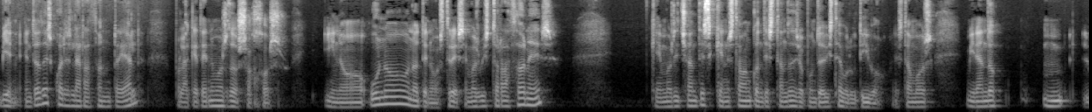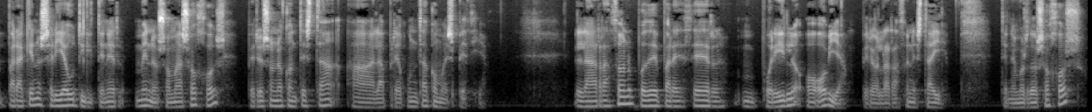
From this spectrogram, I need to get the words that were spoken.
Bien, entonces, ¿cuál es la razón real por la que tenemos dos ojos? Y no uno, no tenemos tres. Hemos visto razones que hemos dicho antes que no estaban contestando desde el punto de vista evolutivo. Estamos mirando Mm, ¿para qué nos sería útil tener menos o más ojos? Pero eso no contesta a la pregunta como especie. La razón puede parecer pueril o obvia, pero la razón está ahí. Tenemos dos ojos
